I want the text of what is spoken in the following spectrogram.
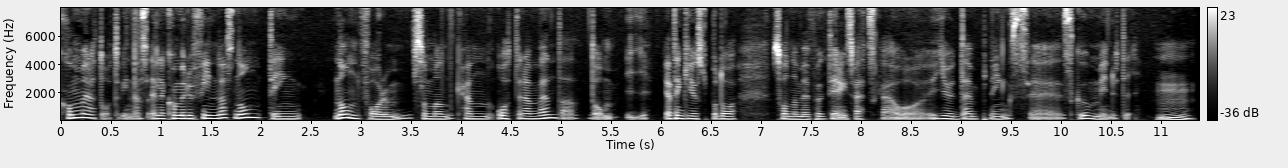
kommer att återvinnas. Eller kommer det finnas någonting, någon form som man kan återanvända dem i? Jag tänker just på då sådana med punkteringsvätska och ljuddämpningsskum inuti. Mm.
